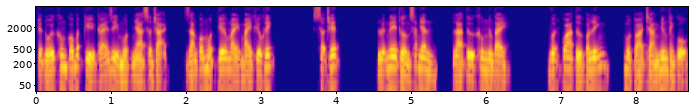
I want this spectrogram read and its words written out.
tuyệt đối không có bất kỳ cái gì một nhà sơn trại, dám có một tia mảy may khiêu khích. Sợ chết luyện nghe thường sát nhân là từ không nương tay. Vượt qua tử quan lĩnh, một tòa tràng nhưng thành cổ,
